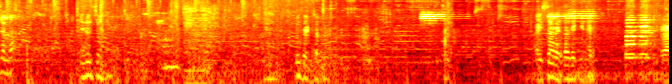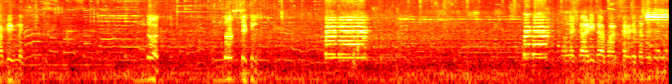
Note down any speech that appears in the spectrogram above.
से चल रहा इधर चल इधर चल ऐसा रहता देख इधर ट्रैफ़िक में। इंदौर। इंदौर सिटी गाड़ी का पार्क करके चलते चलो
